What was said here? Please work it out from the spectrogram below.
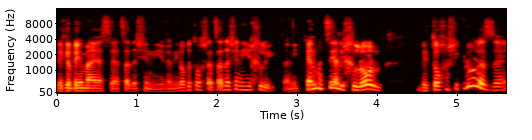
לגבי מה יעשה הצד השני, ואני לא בטוח שהצד השני יחליט. אני כן מציע לכלול בתוך השקלול הזה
